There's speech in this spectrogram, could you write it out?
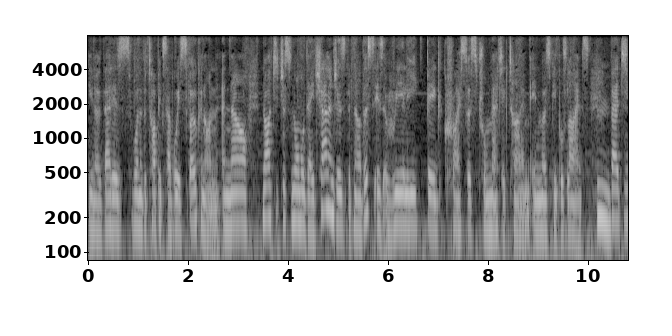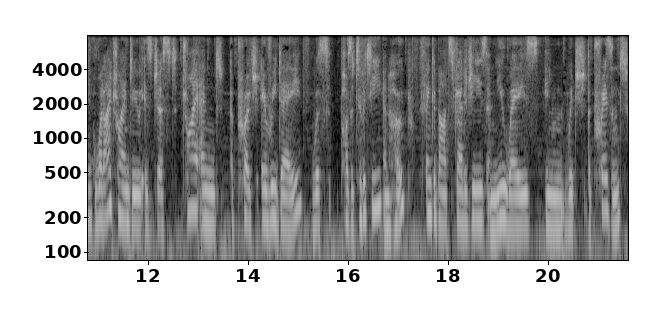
you know, that is one of the topics I've always spoken on. And now, not just normal day challenges, but now this is a really big crisis, traumatic time in most people's lives. Mm, but yes. what I try and do is just try and approach every day with positivity and hope. Think about strategies and new ways in which the present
